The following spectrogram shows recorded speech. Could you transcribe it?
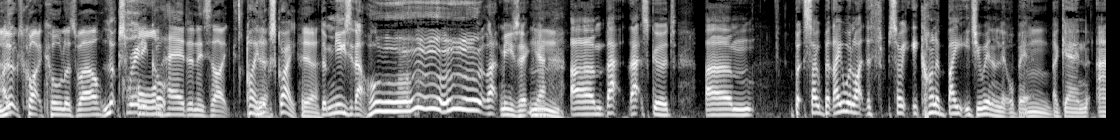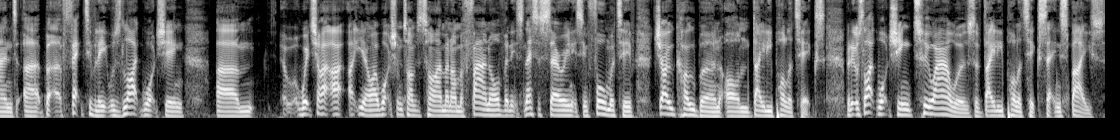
Looked quite cool as well. Looks really Horn cool. head and he's like. Oh, he yeah. looks great. Yeah. The music that that music, yeah. Mm. Um, that that's good. Um, but so, but they were like the th- so it, it kind of baited you in a little bit Mm. again, and uh, but effectively it was like watching. Um, which I, I, you know, I watch from time to time, and I'm a fan of, and it's necessary and it's informative. Jo Coburn on Daily Politics, but it was like watching two hours of Daily Politics set in space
